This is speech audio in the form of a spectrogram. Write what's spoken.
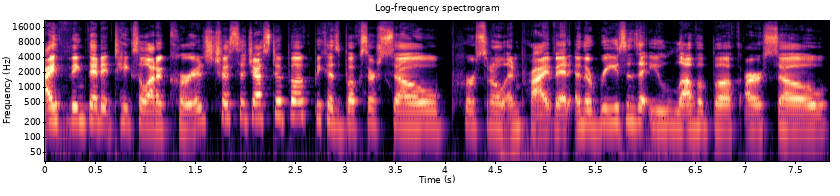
I think that it takes a lot of courage to suggest a book because books are so personal and private. And the reasons that you love a book are so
